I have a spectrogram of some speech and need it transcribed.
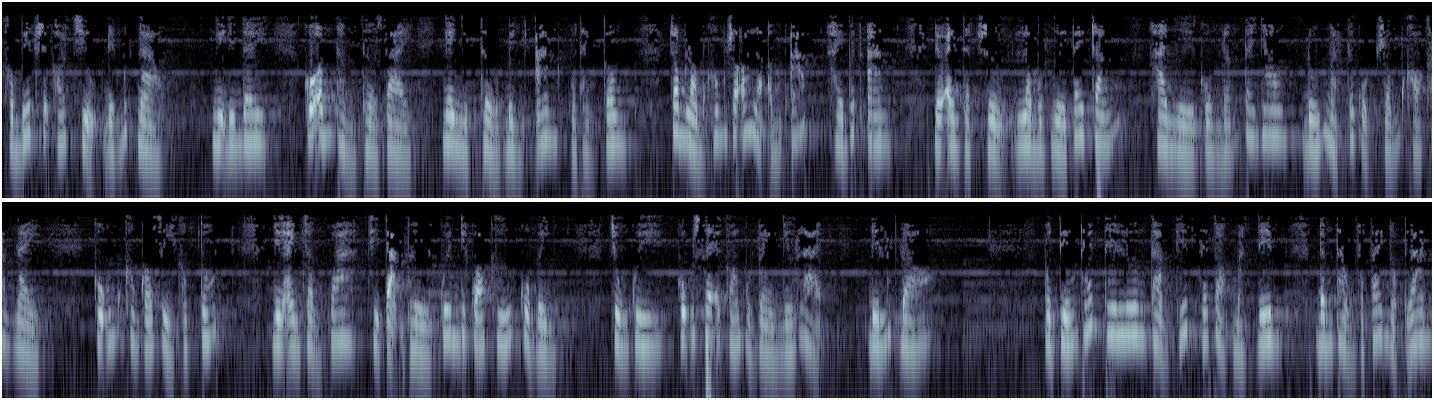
không biết sẽ khó chịu đến mức nào. Nghĩ đến đây, cô âm thầm thở dài, nghe nhịp thở bình an của thành công, trong lòng không rõ là ấm áp hay bất an. Nếu anh thật sự là một người tay trắng, hai người cùng nắm tay nhau đối mặt với cuộc sống khó khăn này, cũng không có gì không tốt. Nhưng anh chẳng qua chỉ tạm thời quên đi quá khứ của mình, trung quy cũng sẽ có một ngày nhớ lại. Đến lúc đó, một tiếng thét thê lương thảm thiết sẽ tọt mặt đêm, đâm thẳng vào tay Ngọc Lan,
